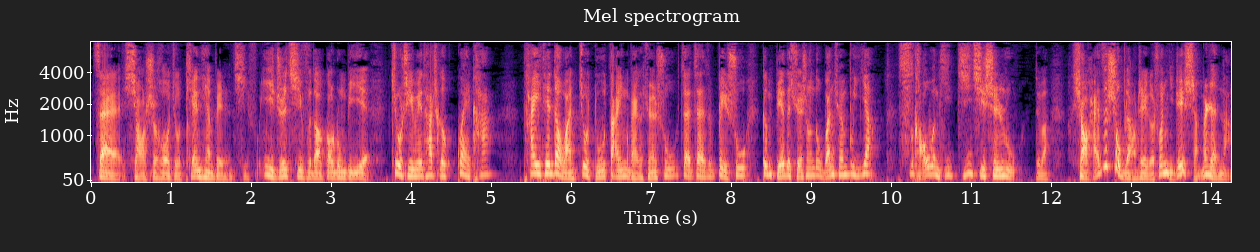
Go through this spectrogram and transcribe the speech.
在小时候就天天被人欺负，一直欺负到高中毕业，就是因为他是个怪咖。他一天到晚就读《大英百科全书》，在在背书，跟别的学生都完全不一样，思考问题极其深入，对吧？小孩子受不了这个，说你这什么人呐？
